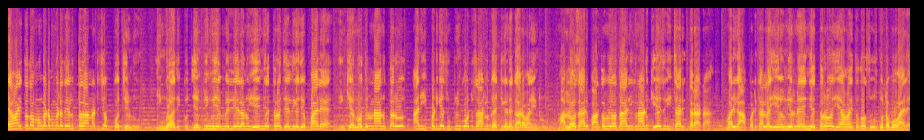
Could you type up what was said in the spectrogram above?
ఏమైతుందో ముంగట ముంగట తెలుస్తుంది అన్నట్టు చెప్పుకొచ్చిండు. ఇంకో దిక్కు జంపింగ్ ఎమ్మెల్యేలను ఏం చేస్తారో జల్దిగా చెప్పాలే. ఇంకెన్నొద్దులు నానుతారు అని ఇప్పటికే సుప్రీంకోర్టు సార్లు గట్టిగానే గరవైనరు మళ్ళోసారి పంతొమ్మిదవ తారీఖు నాడు కేసు విచారిస్తారట మరిగా అప్పటికల్లా ఏం నిర్ణయం చేస్తారో ఏమైతుందో చూసుకుంటూ పోవాలి.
